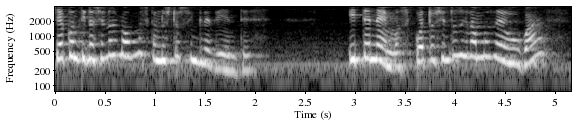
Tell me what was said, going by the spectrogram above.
Y a continuación nos vamos con nuestros ingredientes. Y tenemos 400 gramos de uvas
